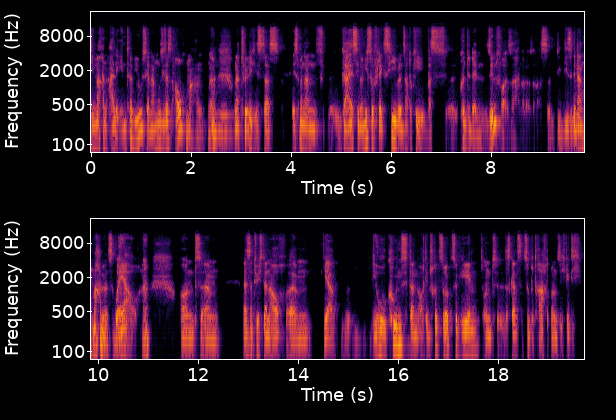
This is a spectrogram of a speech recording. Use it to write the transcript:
die machen alle Interviews, ja, dann muss ich das auch machen. Ne? Mhm. Und natürlich ist das, ist man dann geistig noch nicht so flexibel und sagt, okay, was könnte denn sinnvoll sein oder sowas. Die, diese Gedanken machen wir uns, woher auch. Ne? Und ähm, das ist natürlich dann auch, ähm, ja, die hohe Kunst, dann auch den Schritt zurückzugehen und das Ganze zu betrachten und sich wirklich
